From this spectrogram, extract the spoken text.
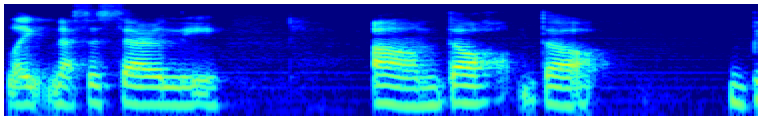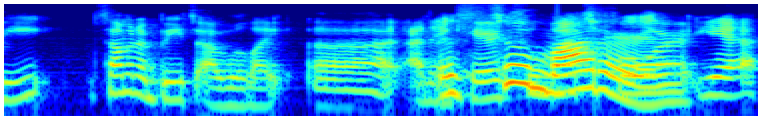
like necessarily um the the beat, some of the beats I would like uh I didn't it's care too, too much for. Yeah,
